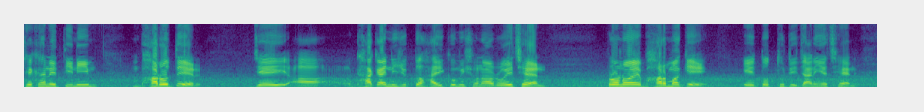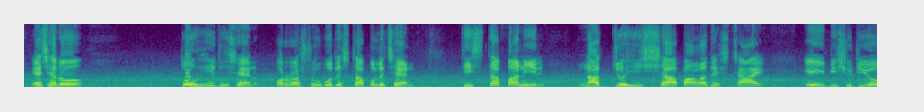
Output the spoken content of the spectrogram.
সেখানে তিনি ভারতের যেই ঢাকায় নিযুক্ত হাইকমিশনার রয়েছেন, প্রণয় ভার্মাকে এই তথ্যটি জানিয়েছেন। এছাড়াও তৌহিদ হোসেন, পররাষ্ট্র উপদেষ্টা, বলেছেন, তিস্তা পানির ন্যায্য হিস্সা বাংলাদেশ চায়। এই বিষয়টিও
